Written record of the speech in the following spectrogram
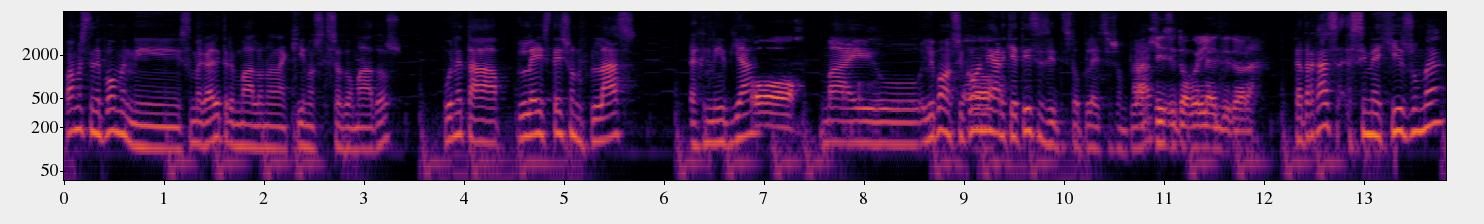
πάμε στην επόμενη, στη μεγαλύτερη μάλλον ανακοίνωση της εβδομάδος που είναι τα PlayStation Plus παιχνίδια Ω, Μαΐου. Λοιπόν, σηκώνει Ω. αρκετή συζήτηση στο PlayStation Plus. αρχίζει το γλέντι τώρα. Καταρχάς, συνεχίζουμε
